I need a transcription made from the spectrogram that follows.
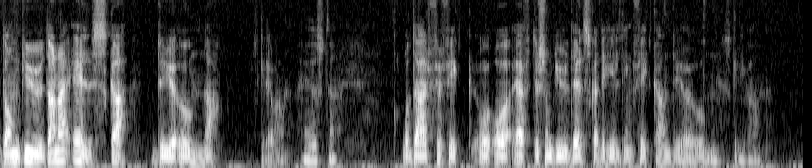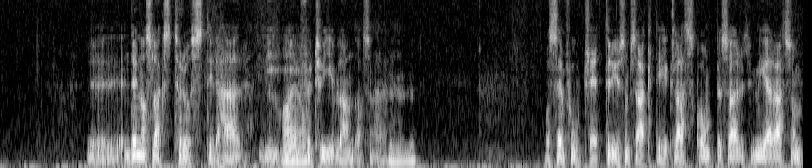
De gudarna älska dö unga, skrev han. Just det. Och därför fick, och, och eftersom Gud älskade Hilding fick han dö ung, skriver han. Eh, Det är någon slags tröst i det här, i, Ja, i ja. förtvivlan. Då, så här. Mm. Och sen fortsätter det ju som sagt, det är klasskompisar mera som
